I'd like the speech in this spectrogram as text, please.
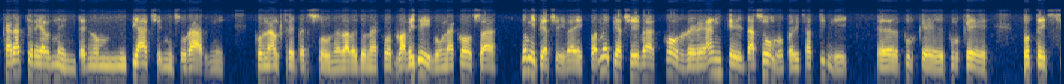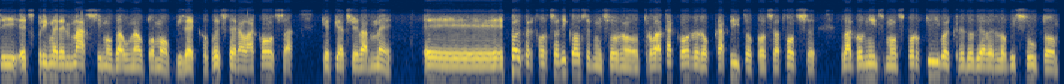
caratterialmente, non mi piace misurarmi con altre persone, la, una, la vedevo una cosa, non mi piaceva, ecco, a me piaceva correre anche da solo per i fatti miei, eh, purché, purché potessi esprimere il massimo da un'automobile. Ecco, questa era la cosa che piaceva a me. E, e, poi per forza di cose mi sono trovato a correre, ho capito cosa fosse l'agonismo sportivo e credo di averlo vissuto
